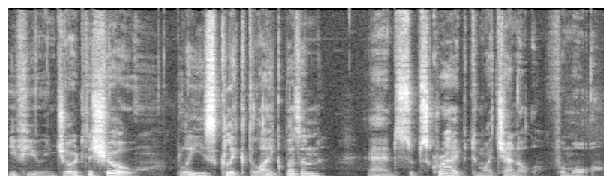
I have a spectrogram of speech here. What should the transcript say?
If you enjoyed the show, please click the like button and subscribe to my channel for more.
